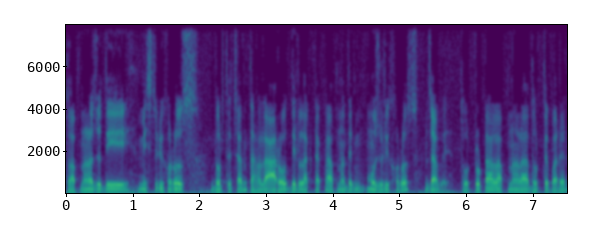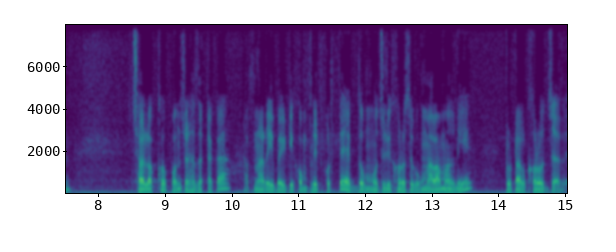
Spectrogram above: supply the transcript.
তো আপনারা যদি মিস্ত্রি খরচ ধরতে চান, তাহলে আরও দেড় লাখ টাকা আপনাদের মজুরি খরচ যাবে। তো টোটাল আপনারা ধরতে পারেন ছয় লক্ষ পঞ্চাশ হাজার টাকা আপনার এই বাড়িটি কমপ্লিট করতে একদম মজুরি খরচ এবং মালামাল নিয়ে টোটাল খরচ যাবে।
